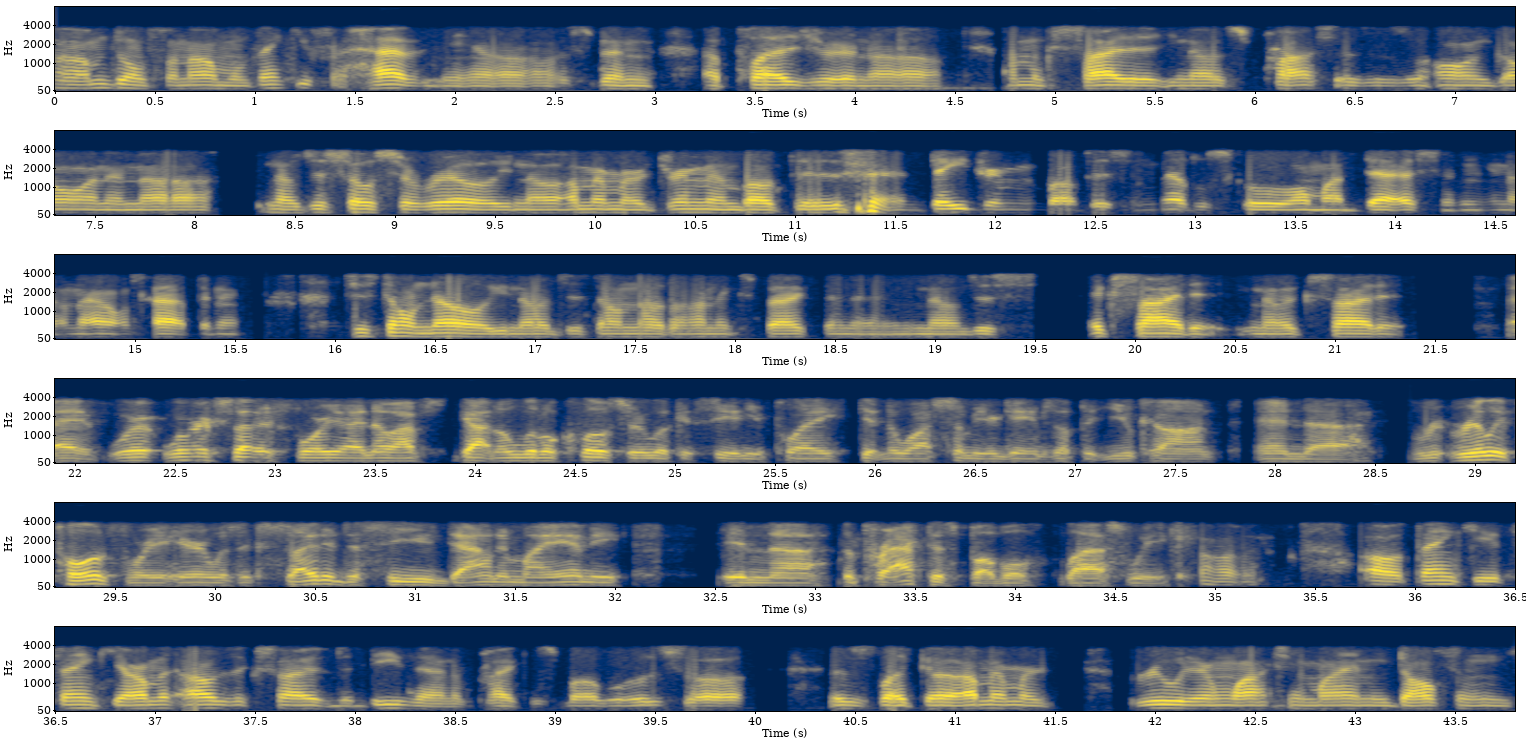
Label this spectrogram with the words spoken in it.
uh, I'm doing phenomenal. Thank you for having me. Uh, it's been a pleasure, and uh, I'm excited. You know, this process is ongoing, and uh, you know, just so surreal. You know, I remember dreaming about this, daydreaming about this in middle school on my desk, and you know, now it's happening. Just don't know. You know, just don't know the unexpected, and you know, just excited. You know, excited hey, we're we're excited for you. I know I've gotten a little closer look at seeing you play, getting to watch some of your games up at UConn, and uh, re- really pulling for you here. Was excited to see you down in Miami in uh, the practice bubble last week. Oh, oh, thank you, thank you. I'm, I was excited to be there in the practice bubble. It was uh, it was like uh, I remember rooting and watching Miami Dolphins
